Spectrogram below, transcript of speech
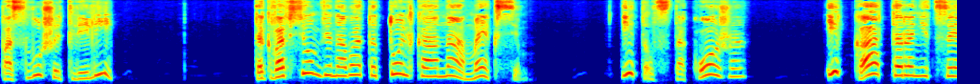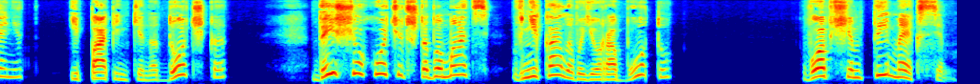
послушать Лили, так во всем виновата только она, Максим. И толстокожа, и Каттера не ценит, и папенькина дочка, да еще хочет, чтобы мать вникала в ее работу. В общем, ты, Максим,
